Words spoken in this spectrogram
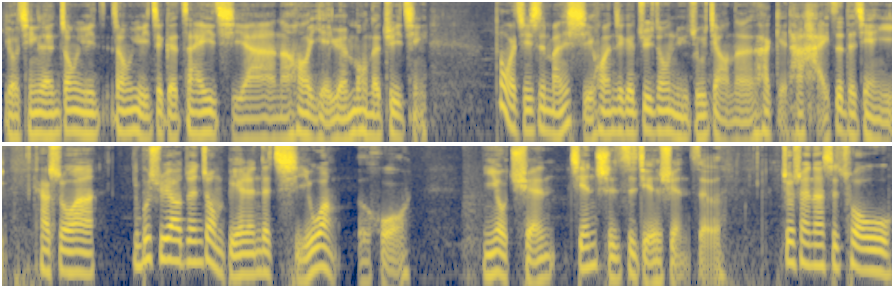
有情人终于终于这个在一起啊，然后也圆梦的剧情。但我其实蛮喜欢这个剧中女主角呢，她给她孩子的建议。她说啊，你不需要尊重别人的期望而活，你有权坚持自己的选择，就算那是错误，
